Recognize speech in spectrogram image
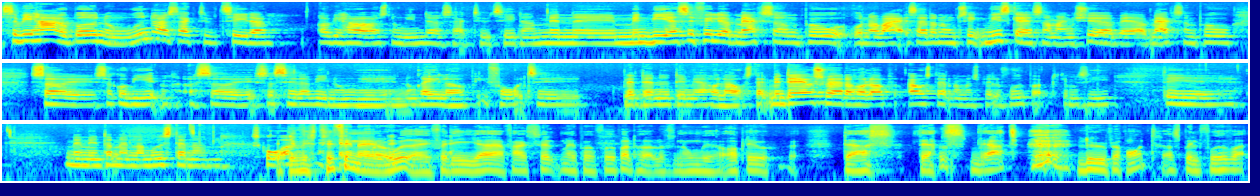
Så vi har jo både nogle udendørsaktiviteter, og vi har også nogle indendørsaktiviteter. Men, øh, men vi er selvfølgelig opmærksomme på undervejs, er der nogle ting, vi skal som arrangør være opmærksom på, så, øh, så går vi ind, og så, øh, så sætter vi nogle, øh, nogle regler op i forhold til blandt andet det med at holde afstand. Men det er jo svært at holde op afstand, når man spiller fodbold, kan man sige. Det, øh, medmindre man lader modstanderen score. Ja, det, det finder jeg ud af, fordi jeg er faktisk selv med på fodboldhold, så nogen vil opleve deres, deres vært løbe rundt og spille fodbold.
